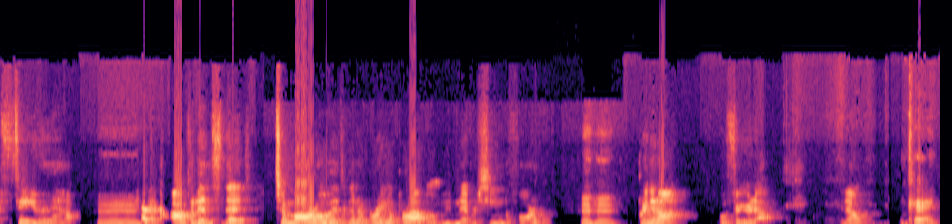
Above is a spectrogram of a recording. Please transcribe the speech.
figure it out. Mm. Have confidence that tomorrow is going to bring a problem we've never seen before. Mm-hmm. Bring it on. We'll figure it out. You know. Okay.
